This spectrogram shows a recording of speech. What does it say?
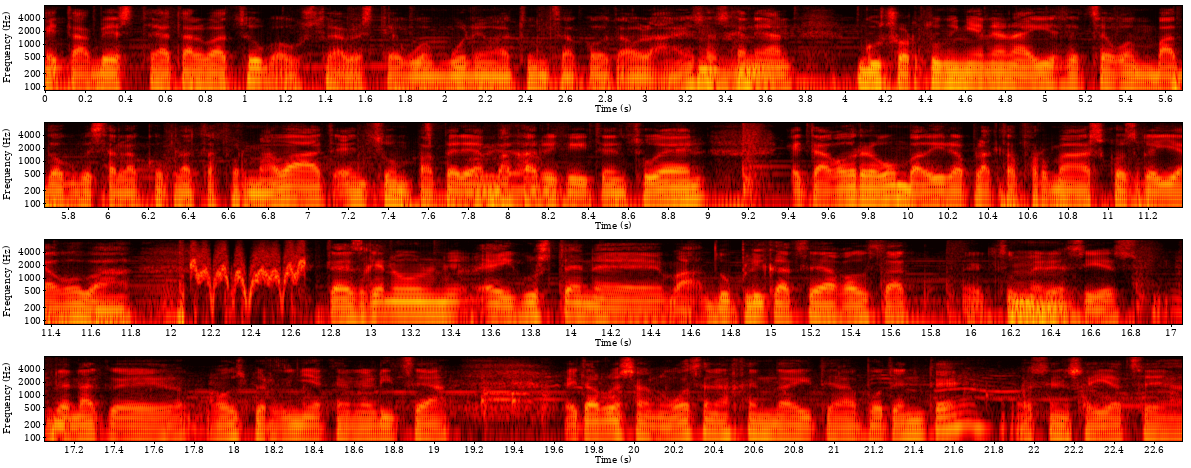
eta beste atal batzu, ba, ustea beste webgune batuntzako, eta hola, ez? Azkenean, gu sortu ginenen ahi ez etzegoen badok bezalako plataforma bat, entzun paperean bakarrik egiten zuen, eta gaur egun badira plataforma askoz gehiago, ba, Eta ez genuen e, ikusten e, ba, duplikatzea gauzak, ez mm. merezi ez, denak e, gauz berdinak eritzea. Eta hori esan, guazen agenda itea potente, guazen saiatzea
